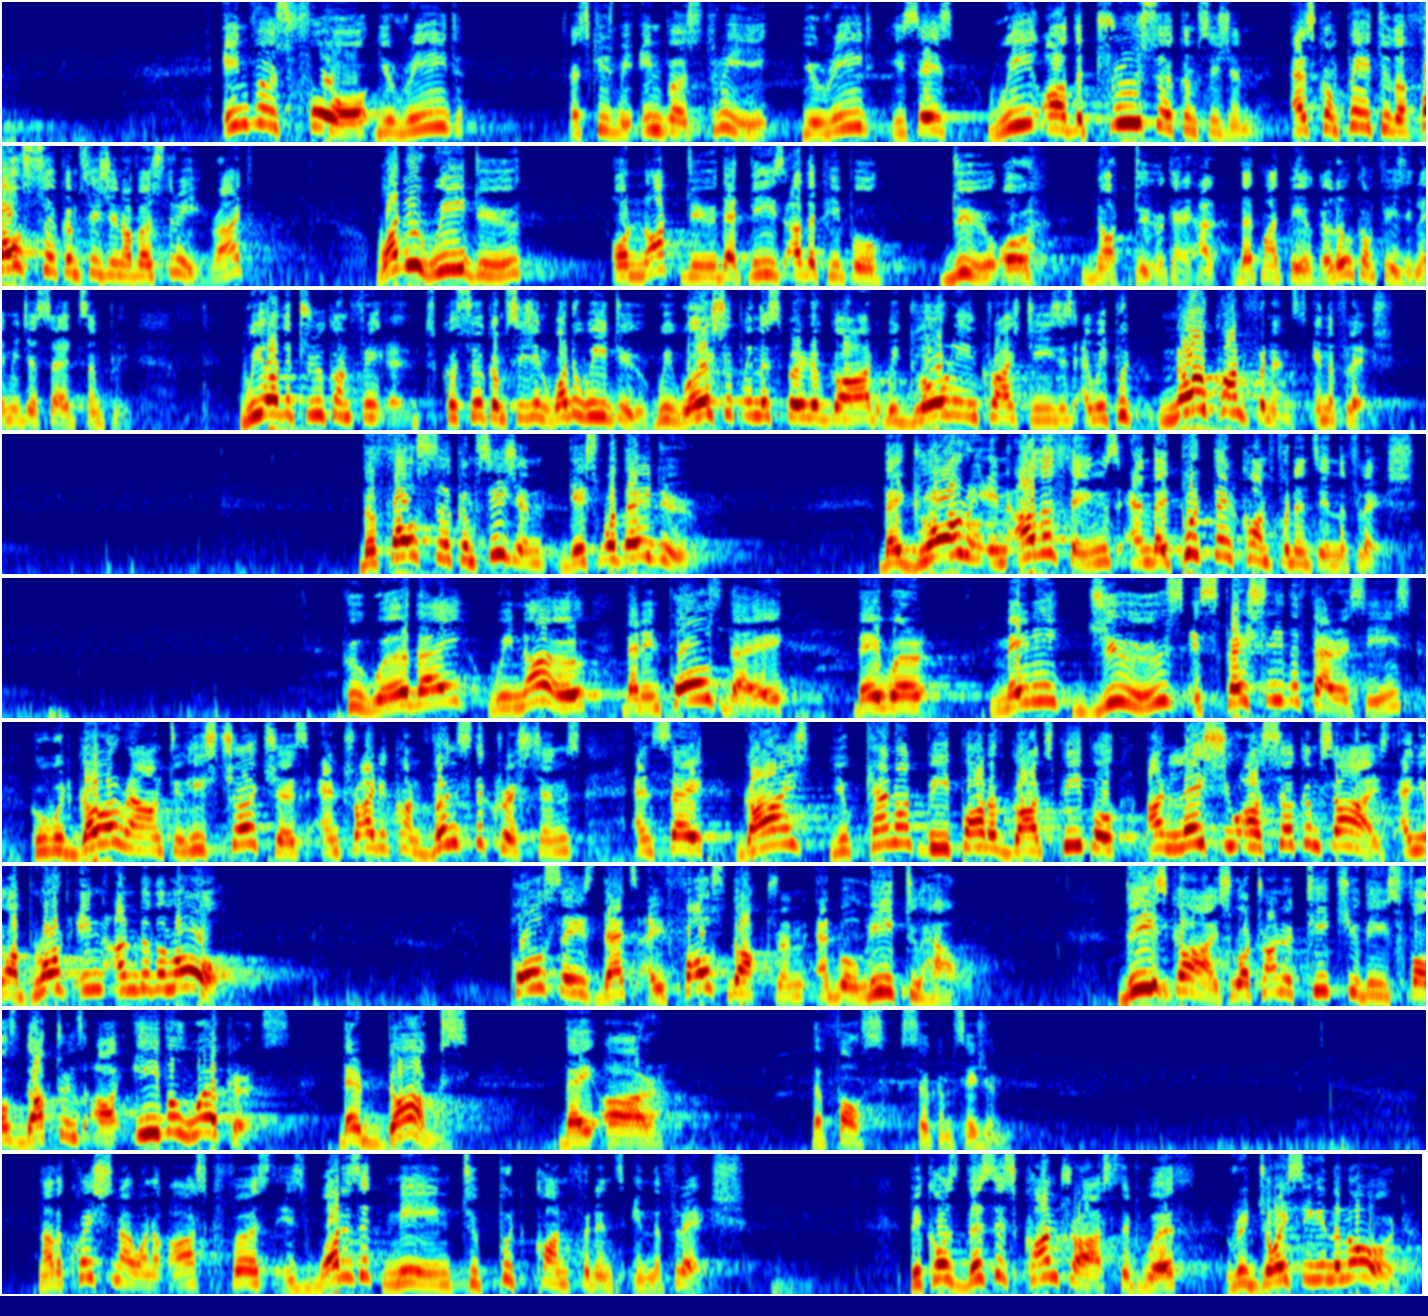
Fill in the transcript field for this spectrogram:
In verse 4, you read, excuse me, in verse 3, you read, he says, We are the true circumcision as compared to the false circumcision of verse 3, right? What do we do or not do that these other people do or not do? Okay, I, that might be a little confusing. Let me just say it simply. We are the true uh, circumcision. What do we do? We worship in the Spirit of God, we glory in Christ Jesus, and we put no confidence in the flesh. The false circumcision, guess what they do? They glory in other things and they put their confidence in the flesh. Who were they? We know that in Paul's day, there were many Jews, especially the Pharisees, who would go around to his churches and try to convince the Christians and say, guys, you cannot be part of God's people unless you are circumcised and you are brought in under the law. Paul says that's a false doctrine and will lead to hell. These guys who are trying to teach you these false doctrines are evil workers. They're dogs. They are the false circumcision. Now, the question I want to ask first is what does it mean to put confidence in the flesh? Because this is contrasted with rejoicing in the Lord.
